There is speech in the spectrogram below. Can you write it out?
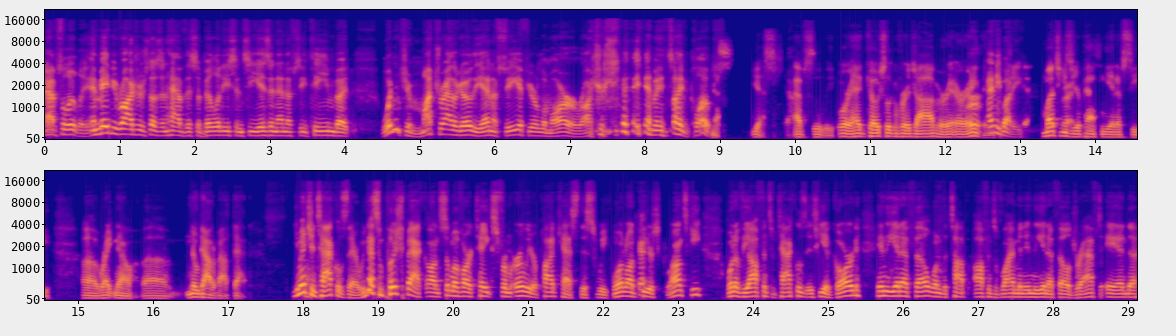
Absolutely, and maybe Rodgers doesn't have this ability since he is an NFC team, but wouldn't you much rather go to the NFC if you're Lamar or Rodgers? I mean, it's not even close. Yes, yes, yeah. absolutely. Or a head coach looking for a job or, or, or anything. Anybody. Much easier right. path in the NFC uh, right now. Uh, no doubt about that. You mentioned tackles there. We've got some pushback on some of our takes from earlier podcasts this week. One on okay. Peter Skoronski, one of the offensive tackles. Is he a guard in the NFL? One of the top offensive linemen in the NFL draft? And uh,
